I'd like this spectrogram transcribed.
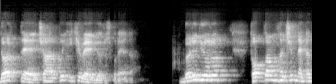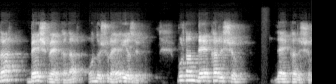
4D çarpı 2V diyoruz buraya da. Bölü diyorum. Toplam hacim ne kadar? 5V kadar. Onu da şuraya yazıyorum. Buradan D karışım, D karışım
